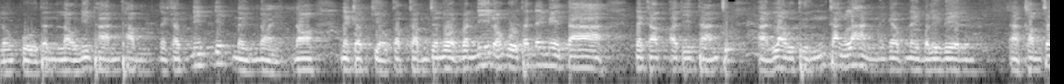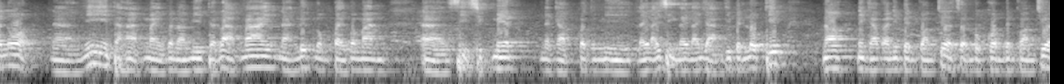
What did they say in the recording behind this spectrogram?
หลวงปู่ท่านเล่านิทานธรรมนะครับ นิดนิดหนึ่งหน่อยเนาะนะครับเกี่ยวกับคำชะโนดวันนี้หลวงปู่ท่านได้เมตตานะครับ อธิษฐานจิตเล่าถึงข้างล่างนะครับในบริเวณคำชะโนด นะมีแต่หากใหม่เวลามีแต่รากไม้นะลึกลงไปประมาณ 40 เมตรนะครับ ก็จะมีหลาย ๆ สิ่งหลาย ๆ อย่างที่เป็นโลกทิพย์เนาะนะครับ อันนี้เป็นความเชื่อส่วนบุคคลเป็นความเชื่อ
